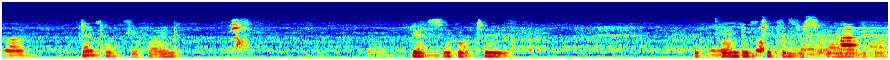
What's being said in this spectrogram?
phone. Don't talk to your phone. Yes, I got two. A Yeah, random chicken just spawned over there.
